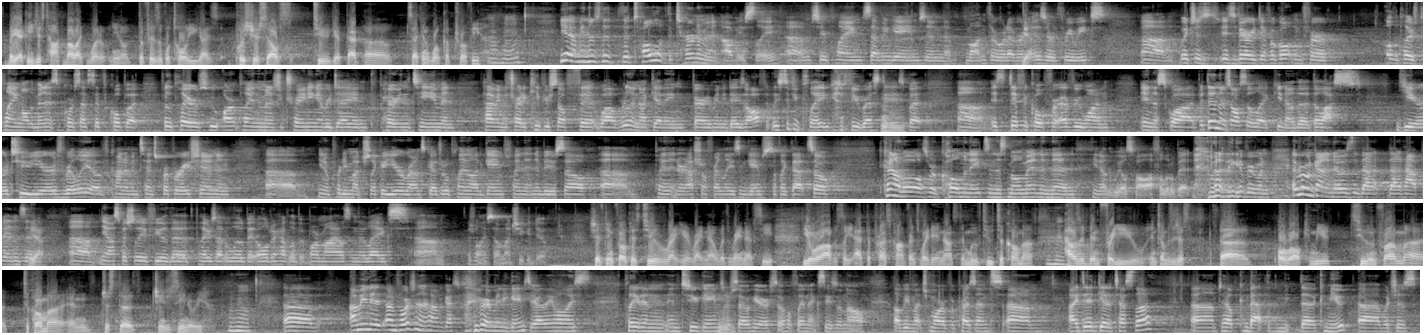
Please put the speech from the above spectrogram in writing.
but yeah, can you just talk about like what you know the physical toll you guys pushed yourselves to get that uh, second World Cup trophy? Yeah, I mean, there's the, the toll of the tournament, obviously. Um, so you're playing seven games in a month or whatever Yeah. it is, or three weeks, um, which is is very difficult. And for all the players playing all the minutes, of course, that's difficult. But for the players who aren't playing the minutes, you're training every day and preparing the team and having to try to keep yourself fit while really not getting very many days off. At least if you play, you get a few rest days. But um, it's difficult for everyone in the squad. But then there's also like you know the the last year or two years really of kind of intense preparation and um, you know pretty much like a year-round schedule, playing a lot of games, playing the NWSL, um, playing the international friendlies and games and stuff like that. So it kind of all sort of culminates in this moment, and then you know the wheels fall off a little bit. but I think everyone everyone kind of knows that that, that happens, and Yeah. um, you know especially a few of the players that are a little bit older have a little bit more miles in their legs. Um, there's only so much you can do. Shifting focus to right here, right now with Reign FC, you were obviously at the press conference where they announced the move to Tacoma. How's it been for you in terms of just uh, overall commute to and from uh, Tacoma and just the change of scenery? Um, I mean, it, unfortunately, I haven't got to play very many games here. I think I've only s- played in, in two games or so here. So hopefully next season I'll I'll be much more of a presence. Um, I did get a Tesla um, to help combat the, the commute, uh, which is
